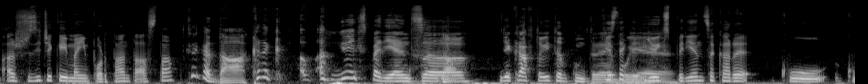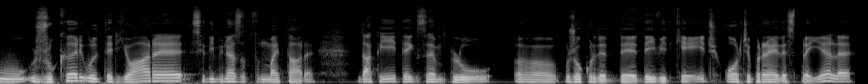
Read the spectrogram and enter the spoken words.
aș zice că e mai important asta. Cred că da. Cred că a, e o experiență. Da. E craftuită cum trebuie. Chestia că e o experiență care cu, cu jucări ulterioare se diminuează tot mai tare. Dacă iei, de exemplu, uh, jocuri de, de David Cage, orice părere ai despre ele,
